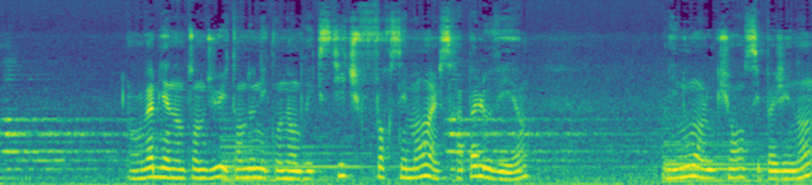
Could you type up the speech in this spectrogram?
Alors là, bien entendu, étant donné qu'on est en brick stitch, forcément, elle ne sera pas levée. Hein. Mais nous, en l'occurrence, c'est pas gênant.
